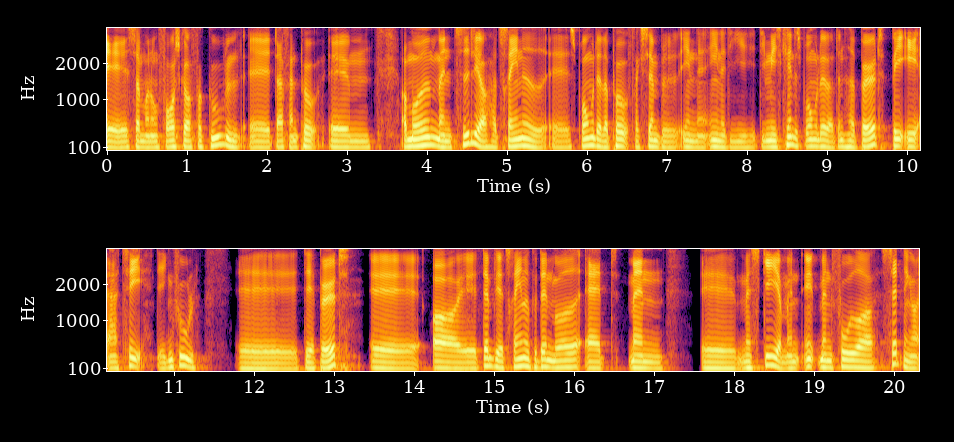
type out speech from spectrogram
øh, som var nogle forskere fra Google, øh, der fandt på. Øh, og måden, man tidligere har trænet øh, sprogmodeller på, for eksempel en, en af de, de mest kendte sprogmodeller, den hedder BERT, B-E-R-T, det er ikke en fugl, øh, det er Bird, øh, og øh, den bliver trænet på den måde, at man øh, maskerer, man, øh, man fodrer sætninger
